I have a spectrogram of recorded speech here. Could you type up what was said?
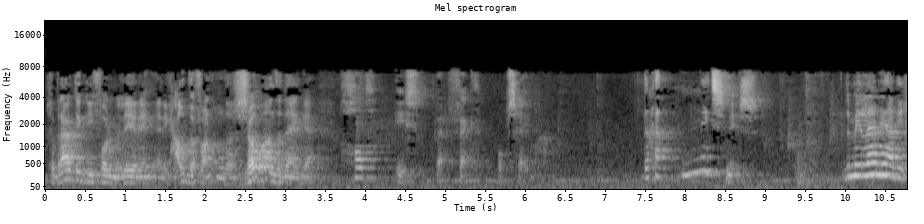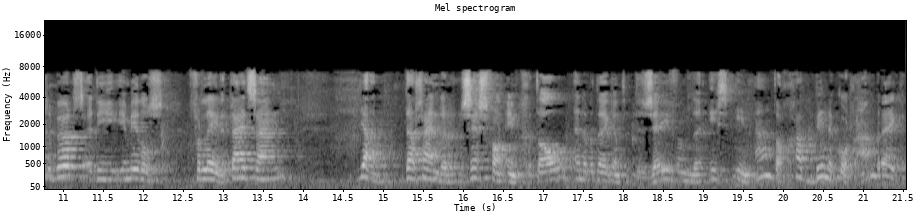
gebruikte ik die formulering. En ik hou ervan om er zo aan te denken. God is perfect op schema. Er gaat niets mis. De millennia die gebeurt, die inmiddels verleden tijd zijn. Ja, daar zijn er zes van in getal. En dat betekent de zevende is in aantal. Gaat binnenkort aanbreken.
